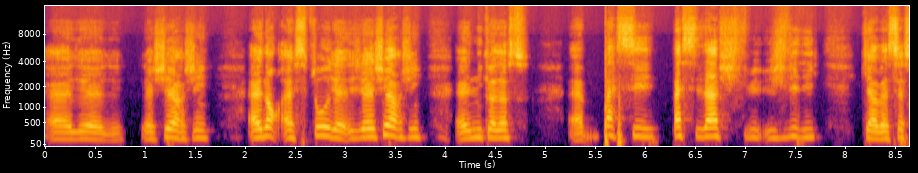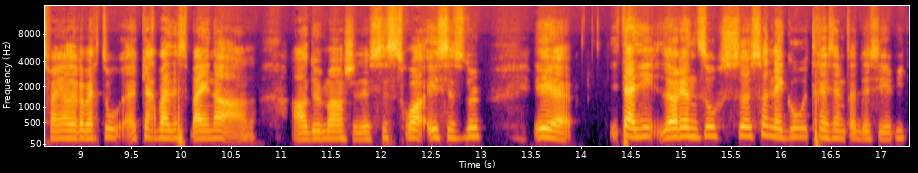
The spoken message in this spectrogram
le, le, Géorgien. non, c'est plutôt le, le Géorgien Nicolas Basilashvili qui a battu l'Espagnol Roberto euh, Carbales Baena en, deux manches de 6-3 et 6-2. Et euh, l'Italien Lorenzo Sonego, 13e tête de série,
